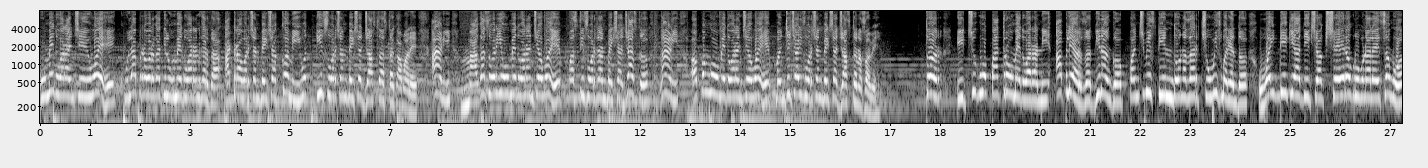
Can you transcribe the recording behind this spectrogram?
उमेदवारांचे वय हे खुला प्रवर्गातील उमेदवारांकरता अठरा वर्षांपेक्षा कमी व तीस वर्षांपेक्षा जास्त असता कामा नये आणि मागासवर्गीय उमेदवारांचे वय हे पस्तीस वर्षांपेक्षा जास्त आणि अपंग उमेदवारांचे वय हे पंचेचाळीस वर्षांपेक्षा जास्त नसावे. तर इच्छुक व पात्र उमेदवारांनी आपले अर्ज दिनांक पंचवीस तीन दोन हजार चोवीसपर्यंत वैद्यकीय अधीक्षक क्षयरोग रुग्णालय समूह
